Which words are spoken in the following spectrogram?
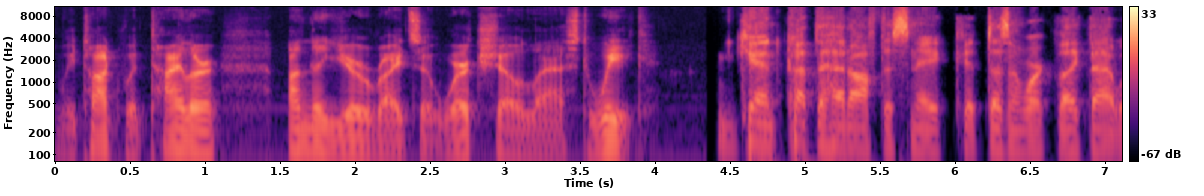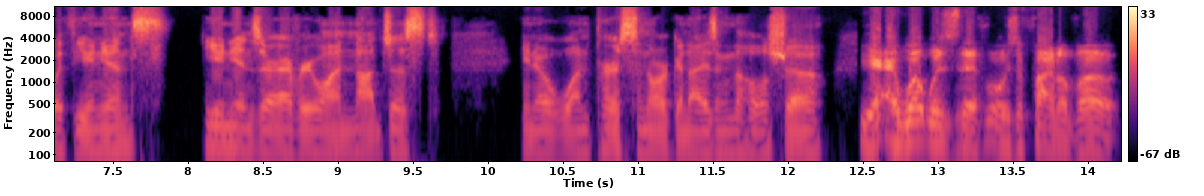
We talked with Tyler on the Your Rights at Work show last week. You can't cut the head off the snake. It doesn't work like that with unions. Unions are everyone, not just, you know, one person organizing the whole show. Yeah, and what was the what was the final vote?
